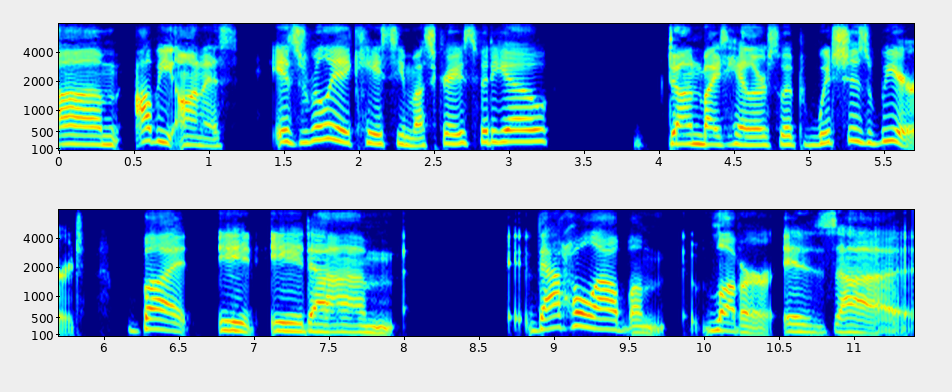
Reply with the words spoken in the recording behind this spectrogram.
Um, I'll be honest. It's really a Kacey Musgraves video done by Taylor Swift, which is weird. But it it um that whole album, Lover, is uh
